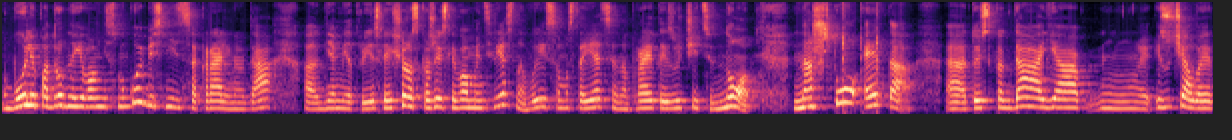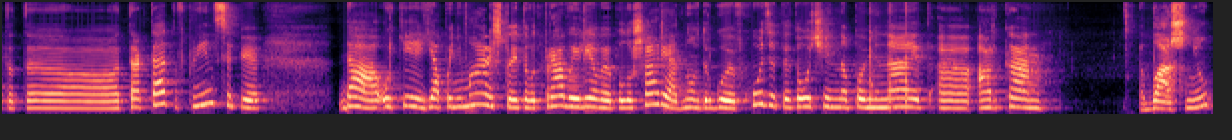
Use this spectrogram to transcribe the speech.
Более подробно я вам не смогу объяснить сакральную да, а, геометрию. Если еще раз скажу, если вам интересно, вы самостоятельно про это изучите. Но на что это? А, то есть, когда я изучала этот э, трактат, в принципе, да, окей, я понимаю, что это вот правое и левое полушарие, одно в другое входит. Это очень напоминает э, аркан башню.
